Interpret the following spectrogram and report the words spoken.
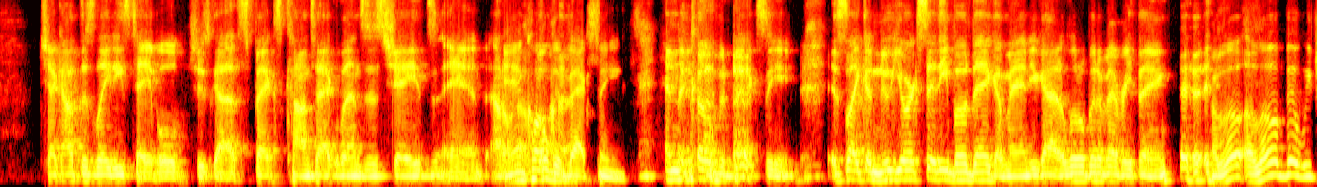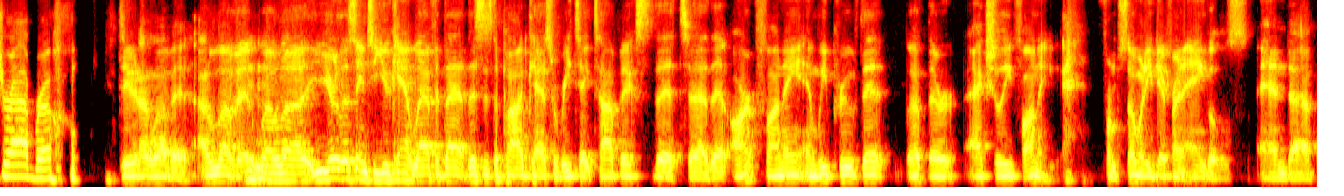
check out this lady's table. She's got specs, contact lenses, shades, and I don't and know. COVID vaccine. and the COVID vaccine. It's like a New York City bodega, man. You got a little bit of everything. A little, a little bit. We try, bro. Dude, I love it. I love it. Well, uh, you're listening to You Can't Laugh at That. This is the podcast where we take topics that uh, that aren't funny and we prove that uh, they're actually funny from so many different angles. And uh,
